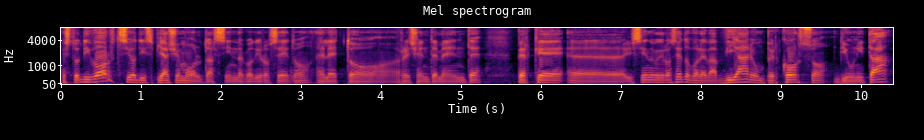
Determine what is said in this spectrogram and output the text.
Questo divorzio dispiace molto al sindaco di Roseto, eletto recentemente, perché eh, il sindaco di Roseto voleva avviare un percorso di unità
